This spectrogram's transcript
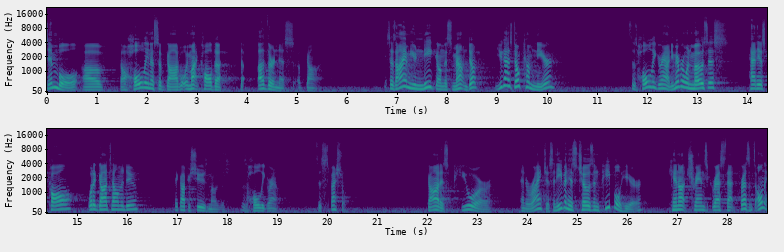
symbol of the holiness of God, what we might call the, the otherness of God. He says, I am unique on this mountain. Don't, you guys don't come near. This is holy ground. You remember when Moses had his call? What did God tell him to do? Take off your shoes, Moses. This is holy ground. This is special. God is pure and righteous. And even his chosen people here cannot transgress that presence. Only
